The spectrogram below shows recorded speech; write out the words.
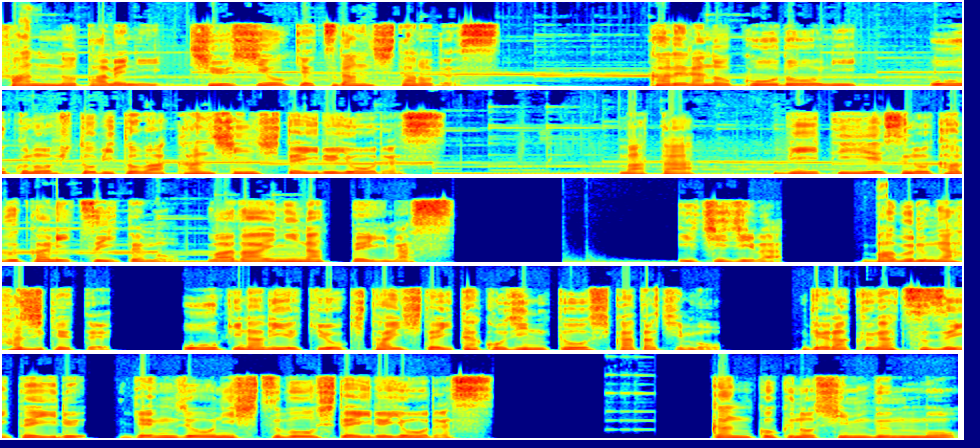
ファンのために中止を決断したのです。彼らの行動に多くの人々は感心しているようです。また BTS の株価についても話題になっています。一時はバブルがはじけて大きな利益を期待していた個人投資家たちも下落が続いている現状に失望しているようです。韓国の新聞も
